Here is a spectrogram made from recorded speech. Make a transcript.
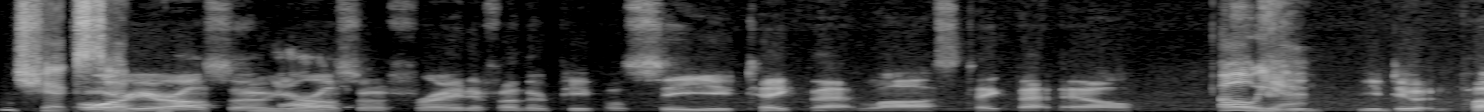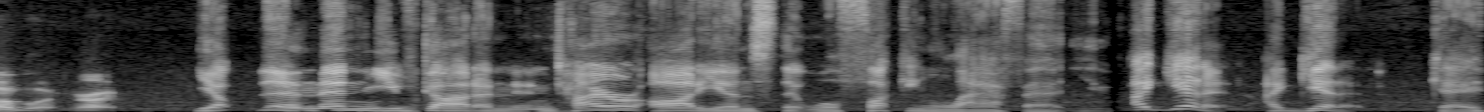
if or you're also no. you're also afraid if other people see you take that loss, take that L. oh yeah, You, you do it in public, right? Yep. And then you've got an entire audience that will fucking laugh at you. I get it. I get it. Okay.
